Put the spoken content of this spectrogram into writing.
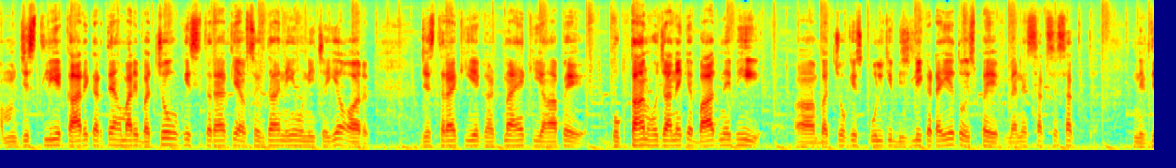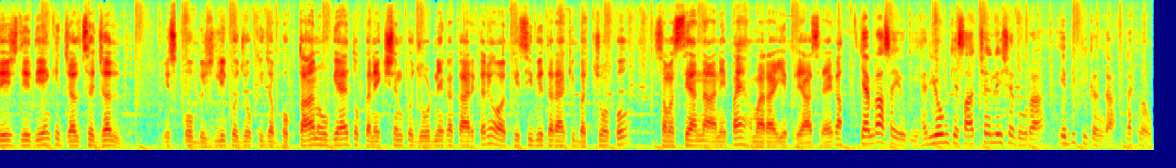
हम जिस लिए कार्य करते हैं, हमारे बच्चों को किसी तरह की असुविधा नहीं होनी चाहिए, और जिस तरह की ये घटना है कि यहाँ पे भुगतान हो जाने के बाद में भी बच्चों की स्कूल की बिजली कटाई है तो इस पर मैंने सख्त से सख्त निर्देश दे दिए हैं कि जल्द से जल्द इसको बिजली को जो कि जब भुगतान हो गया है तो कनेक्शन को जोड़ने का कार्य करें और किसी भी तरह की बच्चों को समस्या न आने पाए, हमारा ये प्रयास रहेगा। कैमरा सहयोगी हरिओम के साथ शैलेश अरोरा एबीपी गंगा, लखनऊ।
